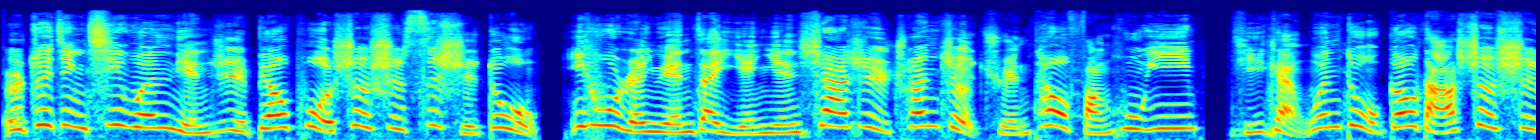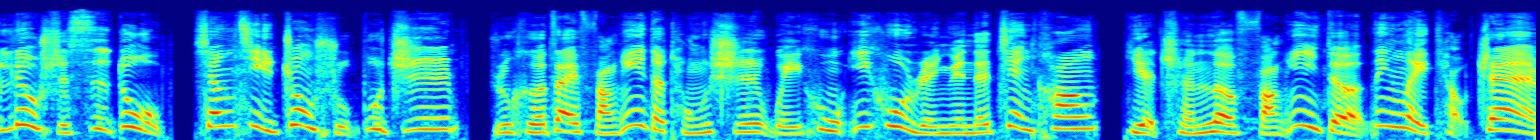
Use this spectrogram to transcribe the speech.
而最近气温连日飙破摄氏四十度，医护人员在炎炎夏日穿着全套防护衣，体感温度高达摄氏六十四度，相继中暑不如何在防疫的同时维护医护人员的健康，也成了防疫的另类挑战。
